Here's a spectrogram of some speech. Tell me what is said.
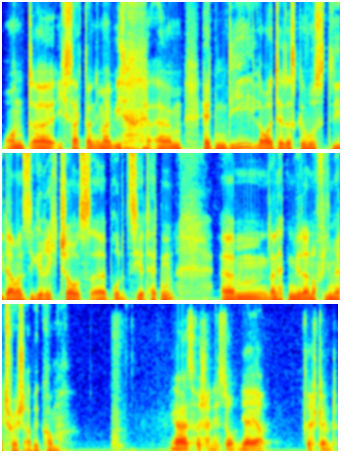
Und äh, ich sage dann immer wieder, ähm, hätten die Leute das gewusst, die damals die Gerichtsshows äh, produziert hätten, ähm, dann hätten wir da noch viel mehr Trash abbekommen. Ja, ist wahrscheinlich so. Ja, ja, das stimmt.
